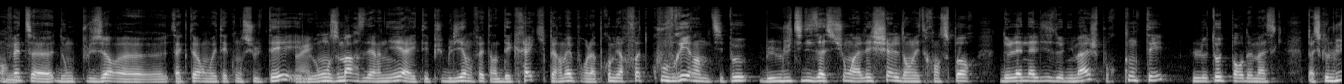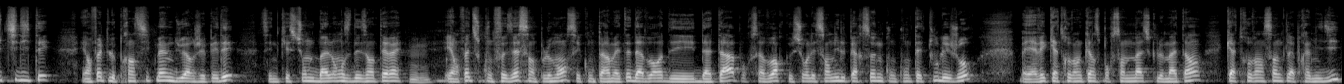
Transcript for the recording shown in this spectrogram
en mhm. fait, euh, donc plusieurs euh, acteurs ont été consultés et le 11 mars dernier a été publié en fait un décret qui permet pour la première fois de couvrir un petit peu l'utilisation à l'échelle dans les transports de l'analyse de l'image pour compter le taux de port de masque. Parce que l'utilité, et en fait le principe même du RGPD, c'est une question de balance des intérêts. Mhm. Et en fait ce qu'on faisait simplement, c'est qu'on permettait d'avoir des datas pour savoir que sur les 100 000 personnes qu'on comptait tous les jours, bah, il y avait 95% de masques le matin, 85 l'après-midi.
